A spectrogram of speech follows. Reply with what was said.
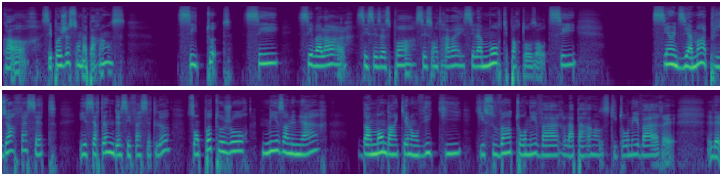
corps, c'est pas juste son apparence, c'est tout. C'est ses valeurs, c'est ses espoirs, c'est son travail, c'est l'amour qu'il porte aux autres. C'est un diamant à plusieurs facettes. Et certaines de ces facettes-là sont pas toujours mises en lumière dans le monde dans lequel on vit, qui, qui est souvent tourné vers l'apparence, qui est tourné vers euh, le,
